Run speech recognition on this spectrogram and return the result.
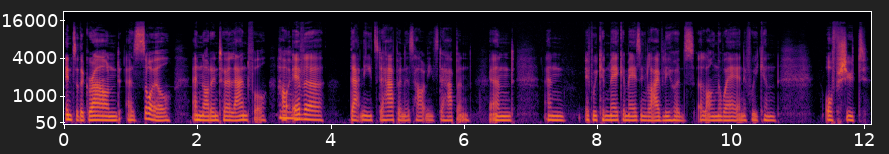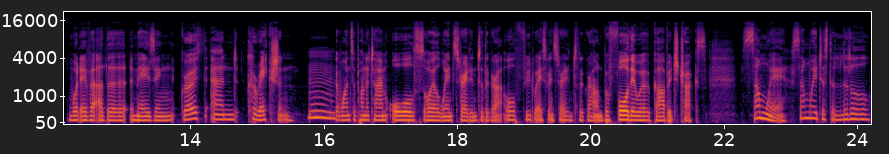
into the ground as soil and not into a landfill. Mm. However that needs to happen is how it needs to happen. And and if we can make amazing livelihoods along the way and if we can offshoot whatever other amazing growth and correction. Mm. Once upon a time, all soil went straight into the ground, all food waste went straight into the ground before there were garbage trucks. Somewhere, somewhere, just a little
